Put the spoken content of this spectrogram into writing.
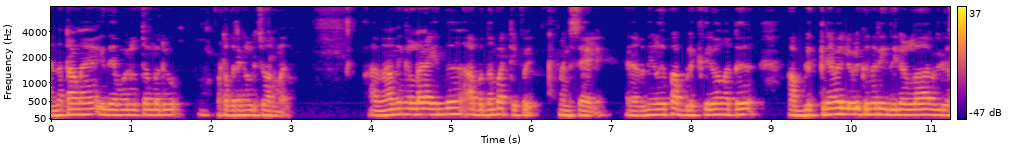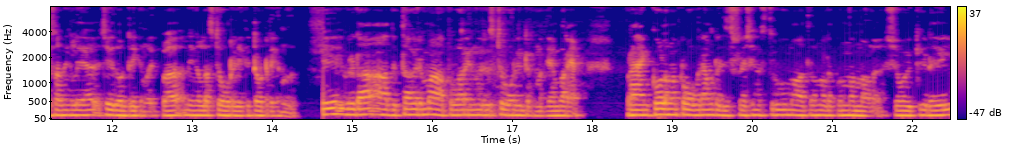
എന്നിട്ടാണ് ഇതേപോലത്തെ ഉള്ളൊരു പൊട്ടത്തരങ്ങൾ വിളിച്ച് പറഞ്ഞത്. അതാണ് നിങ്ങളുടെ കയ്യിൽ നിന്ന് അബദ്ധം പറ്റിപ്പോയി. മനസ്സിലായില്ലേ? എന്നിട്ട് നിങ്ങൾ പബ്ലിക്കിൽ വന്നിട്ട് പബ്ലിക്കിനെ വെല്ലുവിളിക്കുന്ന രീതിയിലുള്ള വീഡിയോസാണ് നിങ്ങൾ ചെയ്തുകൊണ്ടിരിക്കുന്നത്. ഇപ്പോൾ നിങ്ങളുടെ സ്റ്റോറിയിലേക്ക് ഇട്ടുകൊണ്ടിരിക്കുന്നത് ഇവരുടെ ആദ്യത്തെ ഒരു മാപ്പ് പറയുന്ന ഒരു സ്റ്റോറി ഇട്ടിട്ടുണ്ട്. ഞാൻ പറയാം. പ്രാങ്കോൾ കോൾ എന്ന പ്രോഗ്രാം രജിസ്ട്രേഷൻസ് ത്രൂ മാത്രം നടക്കുന്ന ഒന്നാണ് ഷോയ്ക്കിടയിൽ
